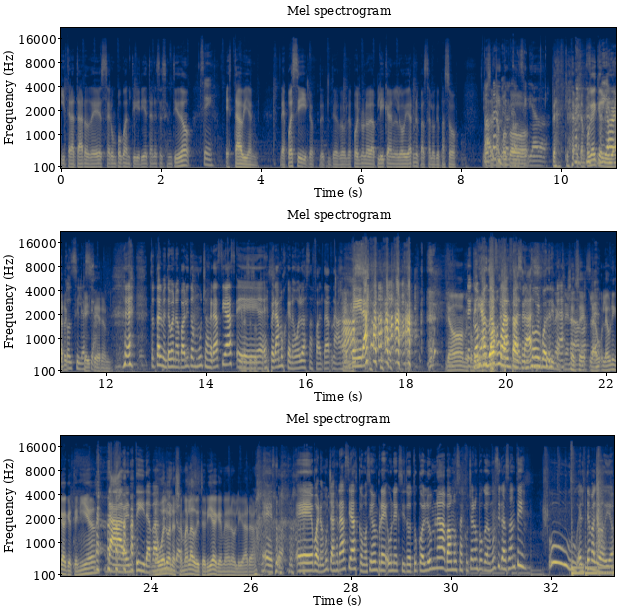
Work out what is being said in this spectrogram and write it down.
y tratar de ser un poco antigrieta en ese sentido, Sí. está bien. Después sí, lo- lo- después uno lo aplica en el gobierno y pasa lo que pasó. Totalmente. tampoco, tampoco hay que olvidar qué conciliación. hicieron. Totalmente. Bueno, Pablito, muchas gracias. Eh, esperamos que no vuelvas a faltar. Nada, mentira. No, me Te computamos dos las faltas en todo el cuatrimestre. Nada sé, más, la, ¿eh? la única que tenía. Nah, mentira, No vuelvan a llamar a la auditoría que me van a obligar a. Eso. Eh, bueno, muchas gracias. Como siempre, un éxito tu columna. Vamos a escuchar un poco de música, Santi. Uh, el tema que odio.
